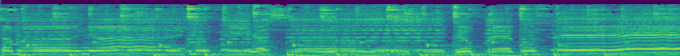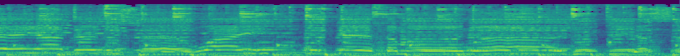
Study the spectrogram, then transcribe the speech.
Tamanha judiação. Eu perguntei a Deus do céu, ai, por que tamanha judiação?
